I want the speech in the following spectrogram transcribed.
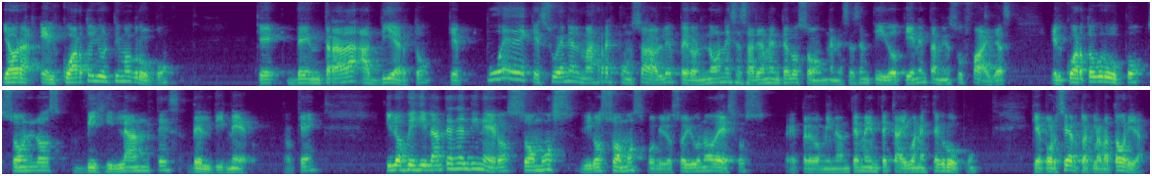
Y ahora, el cuarto y último grupo, que de entrada advierto que puede que suene el más responsable, pero no necesariamente lo son, en ese sentido, tienen también sus fallas. El cuarto grupo son los vigilantes del dinero, ¿ok? Y los vigilantes del dinero somos, digo somos, porque yo soy uno de esos, eh, predominantemente caigo en este grupo, que por cierto, aclaratoria,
